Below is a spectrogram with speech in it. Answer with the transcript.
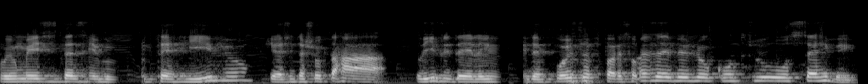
foi um mês de dezembro terrível, que a gente achou que tava livre dele depois da vitória, mas aí veio o jogo contra o CRB.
